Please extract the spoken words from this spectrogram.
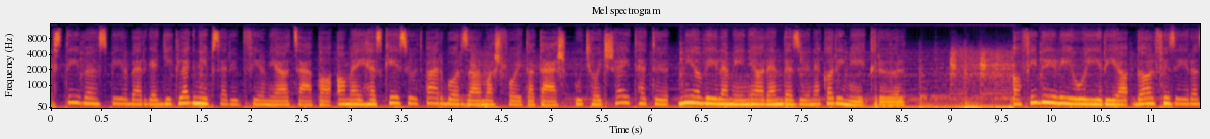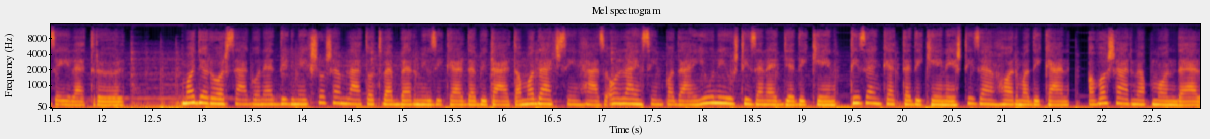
Steven Spielberg egyik legnépszerűbb filmje a cápa, amelyhez készült pár borzalmas folytatás, úgyhogy sejthető, mi a véleménye a rendezőnek a remékről. A Fidelio írja, dalfüzér az életről. Magyarországon eddig még sosem látott Webber musical debütált a Madács Színház online színpadán június 11-én, 12-én és 13-án, a Vasárnap mond el,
